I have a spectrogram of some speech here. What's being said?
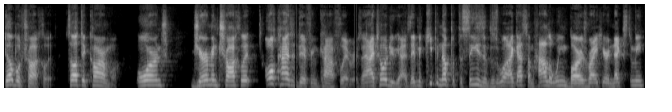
double chocolate, salted caramel, orange, German chocolate, all kinds of different kind of flavors. And I told you guys, they've been keeping up with the seasons as well. I got some Halloween bars right here next to me.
